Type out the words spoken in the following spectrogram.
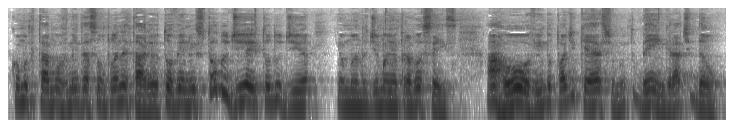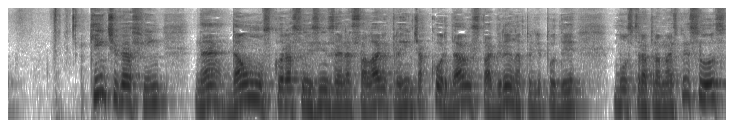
como está a movimentação planetária. Eu estou vendo isso todo dia e todo dia eu mando de manhã para vocês. Arro, ouvindo o podcast, muito bem, gratidão. Quem tiver afim, né, dá uns coraçõezinhos aí nessa live para a gente acordar o Instagram, né, para ele poder mostrar para mais pessoas.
